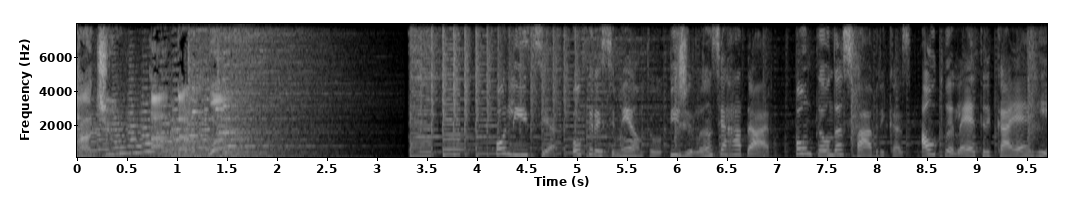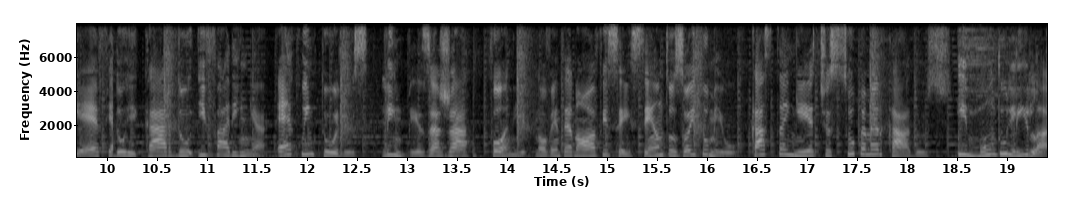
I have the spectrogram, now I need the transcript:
Rádio Araranguá. Polícia. Oferecimento Vigilância Radar. Pontão das Fábricas. Autoelétrica RF do Ricardo e Farinha. Eco Entulhos. Limpeza já. Fone 99 608 mil. Castanhetes Supermercados. E Mundo Lila.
